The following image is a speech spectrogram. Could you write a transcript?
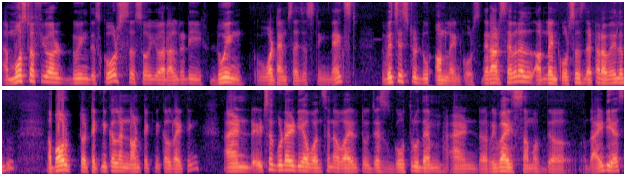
uh, most of you are doing this course, so you are already doing what I am suggesting next which is to do online course. There are several online courses that are available about uh, technical and non-technical writing and it is a good idea once in a while to just go through them and uh, revise some of the, the ideas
